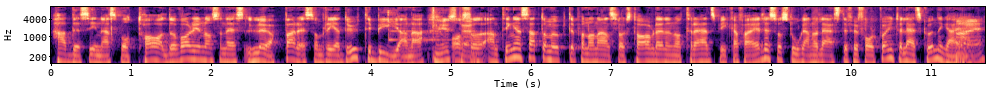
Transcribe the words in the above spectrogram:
hade sina små tal, då var det ju någon sån där löpare som red ut till byarna och så antingen satt de upp det på någon anslagstavla eller något träd spikade eller så stod han och läste, för folk var ju inte läskunniga. Nej,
